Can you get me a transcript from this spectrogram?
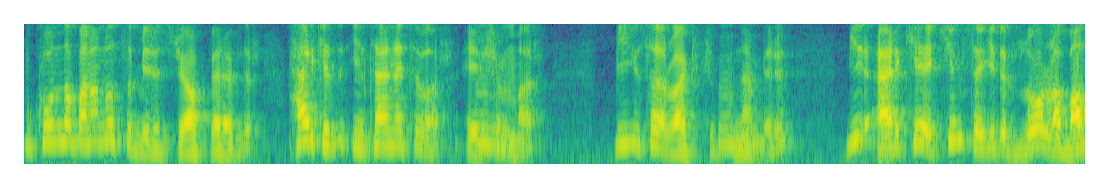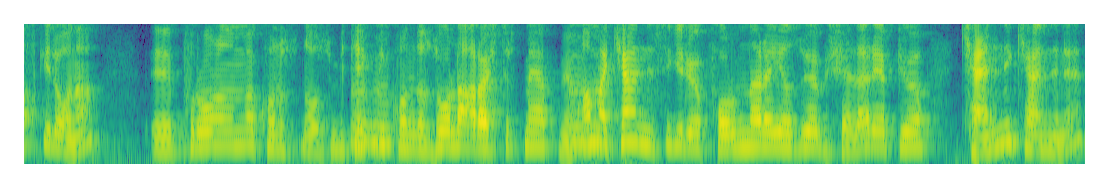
bu konuda bana nasıl birisi cevap verebilir? Herkesin interneti var, erişim var. Bilgisayar var küçüklüğünden beri. Bir erkeğe kimse gidip zorla baskıyla ona e, programlama konusunda olsun bir teknik konuda zorla araştırtma yapmıyor. Ama kendisi giriyor forumlara yazıyor bir şeyler yapıyor. Kendi kendine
